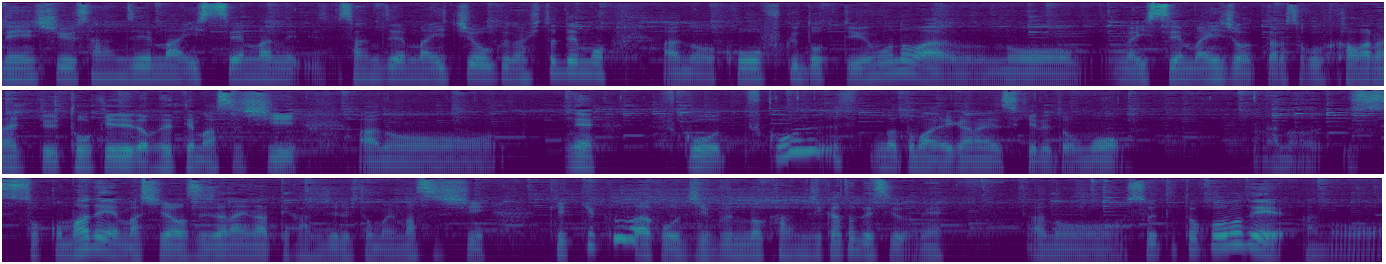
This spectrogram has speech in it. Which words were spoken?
年収3000万、1000万、3000万、1億の人でもあの幸福度っていうものはあの、まあ、1000万以上だったらそこ変わらないっていう統計データも出てますし、あのね、不幸不幸とまでいかないですけれどもあのそこまでま幸せじゃないなって感じる人もいますし結局はこう自分の感じ方ですよね。あのそういったところであの、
